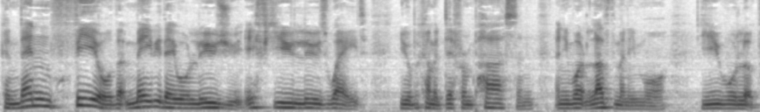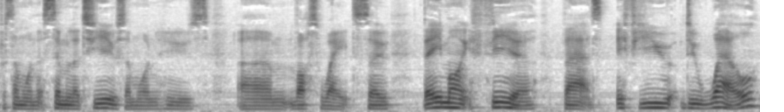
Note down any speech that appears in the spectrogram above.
can then feel that maybe they will lose you. If you lose weight, you'll become a different person and you won't love them anymore. You will look for someone that's similar to you, someone who's um, lost weight. So they might fear that if you do well,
